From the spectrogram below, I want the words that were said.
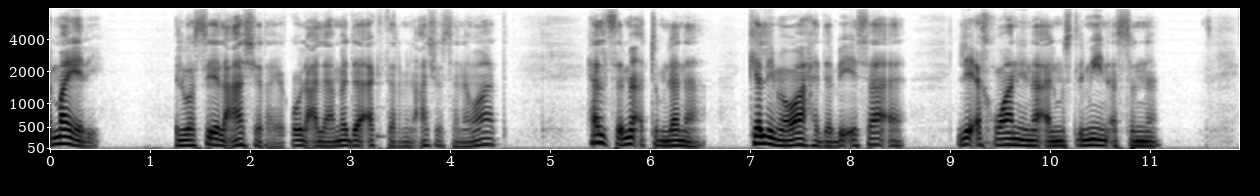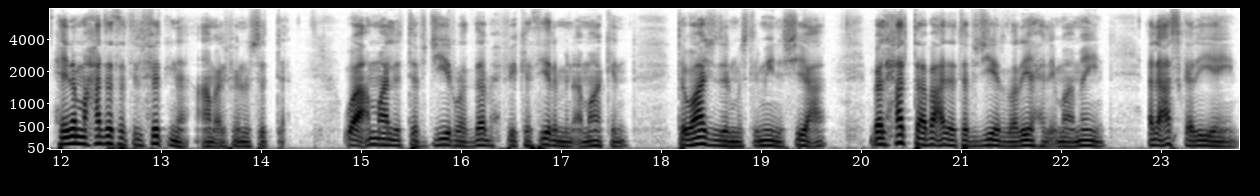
ما يلي الوصية العاشرة يقول على مدى أكثر من عشر سنوات هل سمعتم لنا كلمة واحدة بإساءة لإخواننا المسلمين السنة؟ حينما حدثت الفتنة عام 2006 وأعمال التفجير والذبح في كثير من أماكن تواجد المسلمين الشيعة بل حتى بعد تفجير ضريح الإمامين العسكريين.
